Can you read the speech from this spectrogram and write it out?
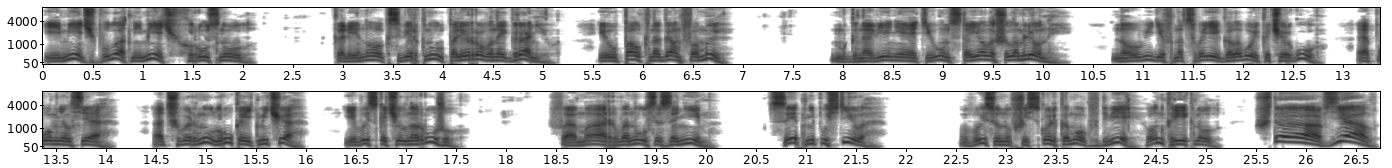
и меч, булатный меч, хрустнул. Коленок сверкнул полированной гранью и упал к ногам Фомы. Мгновение Тиун стоял ошеломленный, но, увидев над своей головой кочергу, опомнился, отшвырнул рукоять меча и выскочил наружу. Фома рванулся за ним, Цепь не пустила. Высунувшись сколько мог в дверь, он крикнул. «Что, взял?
